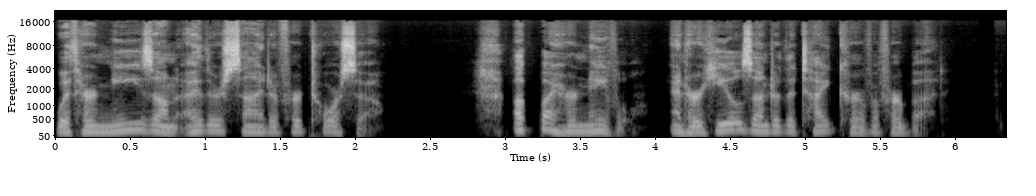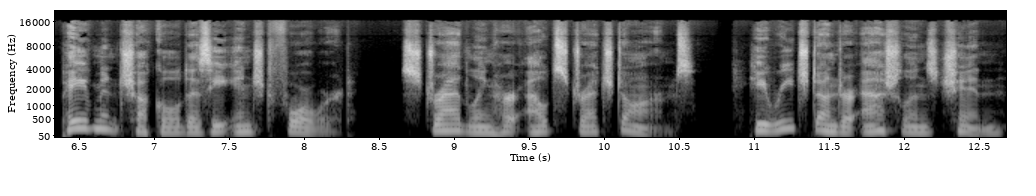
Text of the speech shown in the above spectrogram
with her knees on either side of her torso, up by her navel, and her heels under the tight curve of her butt. Pavement chuckled as he inched forward, straddling her outstretched arms. He reached under Ashlyn's chin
